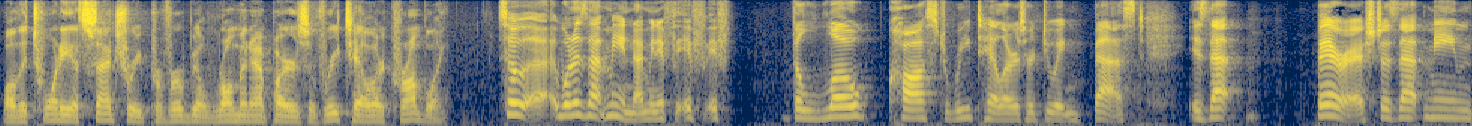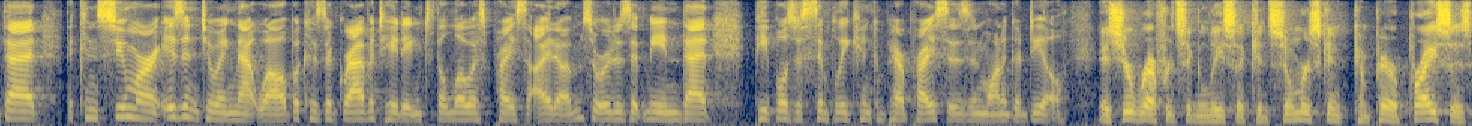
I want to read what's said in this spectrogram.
while the 20th century proverbial Roman empires of retail are crumbling. So, uh, what does that mean? I mean, if, if, if the low cost retailers are doing best, is that bearish, does that mean that the consumer isn't doing that well because they're gravitating to the lowest price items? Or does it mean that people just simply can compare prices and want a good deal? As you're referencing, Lisa, consumers can compare prices,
